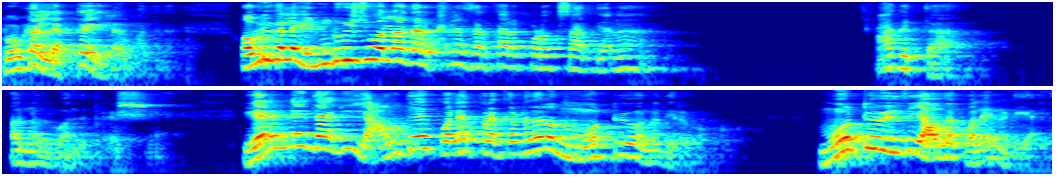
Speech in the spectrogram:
ಟೋಟಲ್ ಲೆಕ್ಕ ಇಲ್ಲ ಮಾತ್ರ. ಅವರಿಗೆಲ್ಲ ಇಂಡಿವಿಜುವಲ್ ಆದ ರಕ್ಷಣೆ ಸರ್ಕಾರಕ್ಕೆ ಕೊಡೋಕ್ಕೆ ಸಾಧ್ಯನಾ? ಆಗುತ್ತಾ ಅನ್ನೋದು ಒಂದು ಪ್ರಶ್ನೆ. ಎರಡನೇದಾಗಿ ಯಾವುದೇ ಕೊಲೆ ಪ್ರಕರಣದಲ್ಲಿ ಒಂದು ಮೋಟಿವ್ ಅನ್ನೋದಿರಬೇಕು ಮೋಟಿವ್ ಇಲ್ಲದೆ ಯಾವುದೇ ಕೊಲೆ ನಡೆಯಲ್ಲ.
